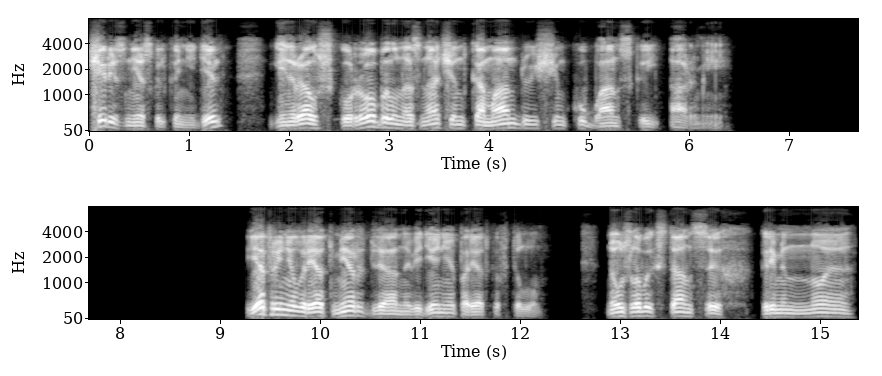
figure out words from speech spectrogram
Через несколько недель генерал Шкуро был назначен командующим кубанской армией. Я принял ряд мер для наведения порядка в тылу. На узловых станциях Кременное,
